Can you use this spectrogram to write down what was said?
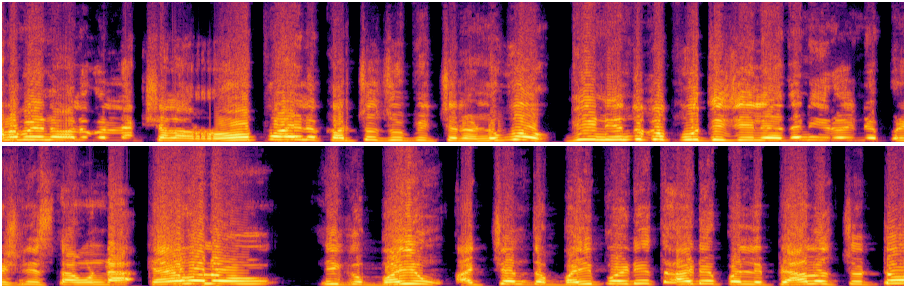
ఎనభై నాలుగు లక్షల రూపాయలు ఖర్చు చూపించిన నువ్వు దీన్ని ఎందుకు పూర్తి చేయలేదని ఈ రోజు నేను ప్రశ్నిస్తా ఉండా. కేవలం నీకు భయం అత్యంత భయపడి తాడేపల్లి ప్యాలెస్ చుట్టూ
